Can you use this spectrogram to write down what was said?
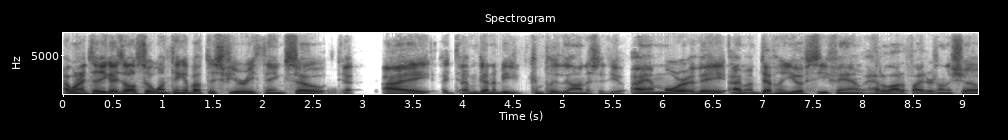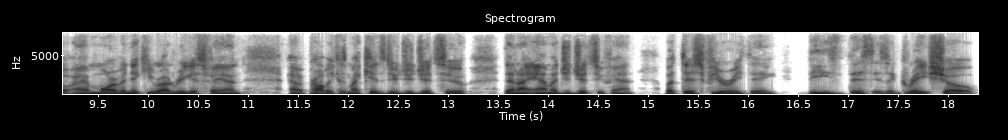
I want to tell you guys also one thing about this Fury thing. So I I'm gonna be completely honest with you. I am more of a I'm, I'm definitely a UFC fan. Had a lot of fighters on the show. I am more of a Nicky Rodriguez fan, uh, probably because my kids do jujitsu than I am a jiu-jitsu fan. But this Fury thing, these this is a great show.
